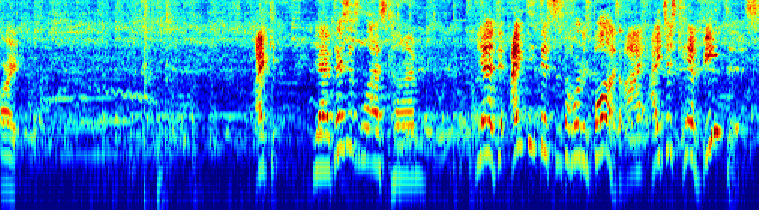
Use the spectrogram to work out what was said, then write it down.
Alright. I can... Yeah, this is last time. Yeah, I think this is the hardest boss. I, I just can't beat this.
